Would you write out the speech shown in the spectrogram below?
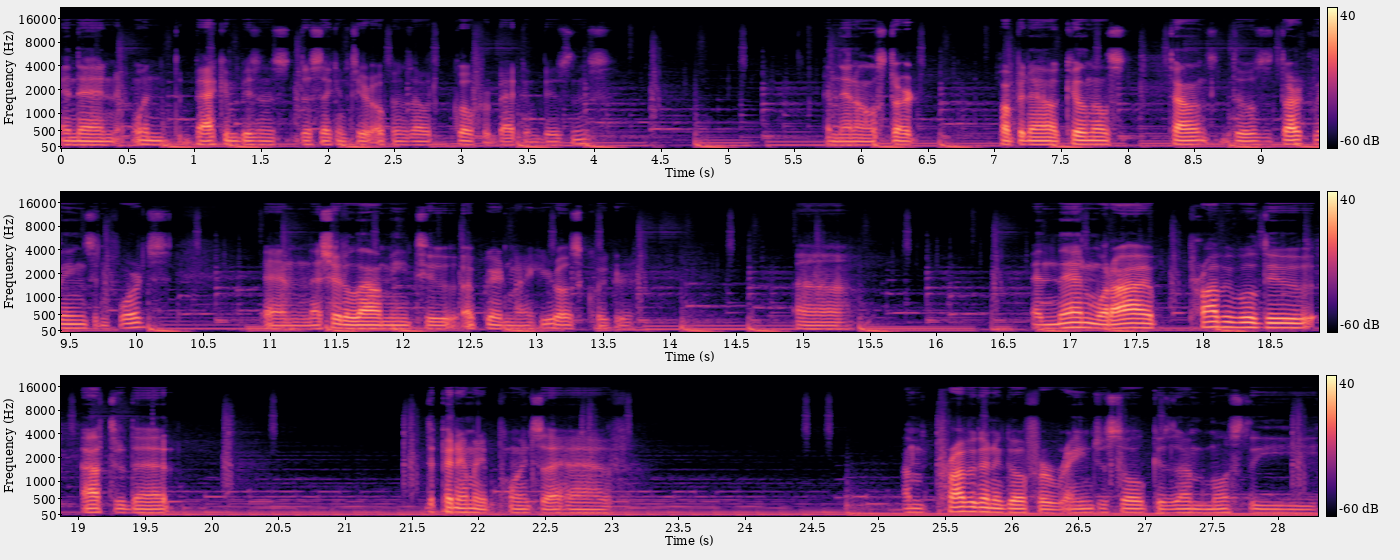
and then when the back in business, the second tier opens, I would go for back in business, and then I'll start pumping out, killing those talents, those darklings and forts, and that should allow me to upgrade my heroes quicker. Uh, and then what I probably will do after that, depending on how many points I have I'm probably gonna go for range assault because I'm mostly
